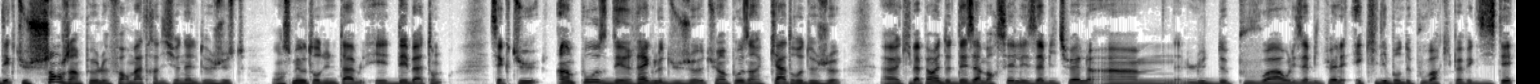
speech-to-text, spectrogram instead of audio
dès que tu changes un peu le format traditionnel de juste on se met autour d'une table et débattons, c'est que tu imposes des règles du jeu, tu imposes un cadre de jeu euh, qui va permettre de désamorcer les habituelles euh, luttes de pouvoir ou les habituels équilibres de pouvoir qui peuvent exister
